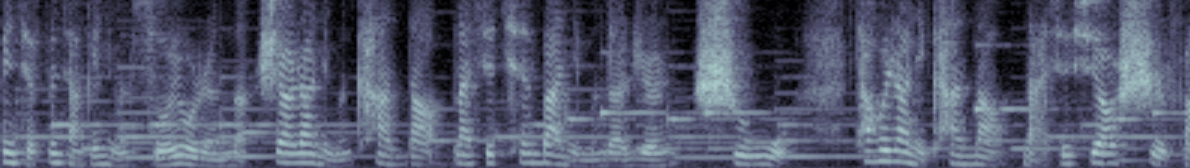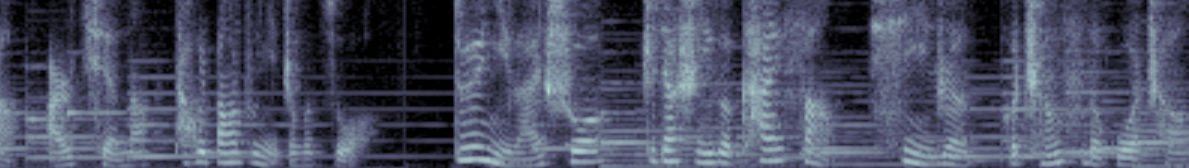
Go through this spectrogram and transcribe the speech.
并且分享给你们所有人的是要让你们看到那些牵绊你们的人事物，它会让你看到哪些需要释放，而且呢，它会帮助你这么做。对于你来说，这将是一个开放、信任和臣服的过程。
